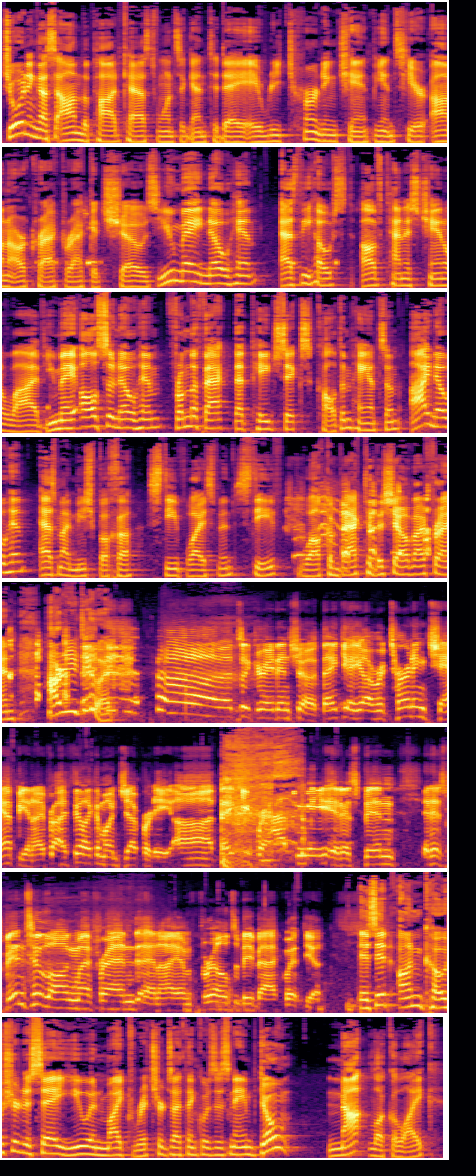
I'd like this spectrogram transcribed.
Joining us on the podcast once again today, a returning champions here on our Cracked Racquet shows. You may know him as the host of Tennis Channel Live. You may also know him from the fact that Page Six called him handsome. I know him as my mishpacha, Steve Weissman. Steve, welcome back to the show, my friend. How are you doing? Oh, That's a great intro. Thank you. A returning champion. I, I feel like I'm on Jeopardy. Uh, thank you for having me. It has been it has been too long, my friend, and I am thrilled to be back with you. Is it unkosher to say you and Mike Richards, I think was his name, don't not look alike?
